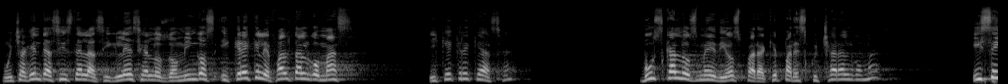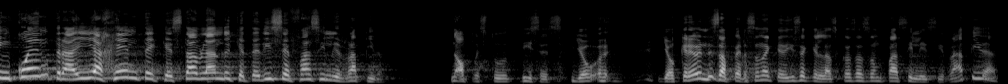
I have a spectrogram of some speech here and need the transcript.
Mucha gente asiste a las iglesias los domingos y cree que le falta algo más. ¿Y qué cree que hace? Busca los medios para qué? Para escuchar algo más. Y se encuentra ahí a gente que está hablando y que te dice fácil y rápido. No, pues tú dices, yo, yo creo en esa persona que dice que las cosas son fáciles y rápidas.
